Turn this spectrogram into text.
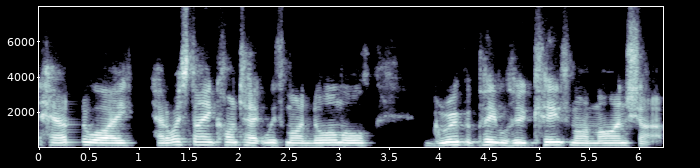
how do I how do I stay in contact with my normal group of people who keeps my mind sharp?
